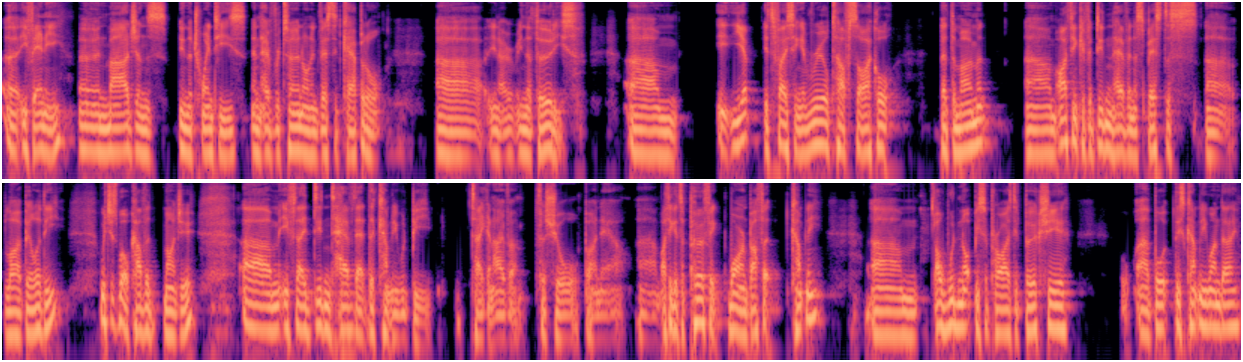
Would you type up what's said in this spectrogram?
uh, if any, earn margins in the twenties and have return on invested capital, uh, you know, in the thirties. Um, it, yep, it's facing a real tough cycle at the moment. Um, I think if it didn't have an asbestos uh, liability, which is well covered, mind you, um, if they didn't have that, the company would be taken over for sure by now. Um, I think it's a perfect Warren Buffett company. Um, I would not be surprised if Berkshire uh, bought this company one day.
